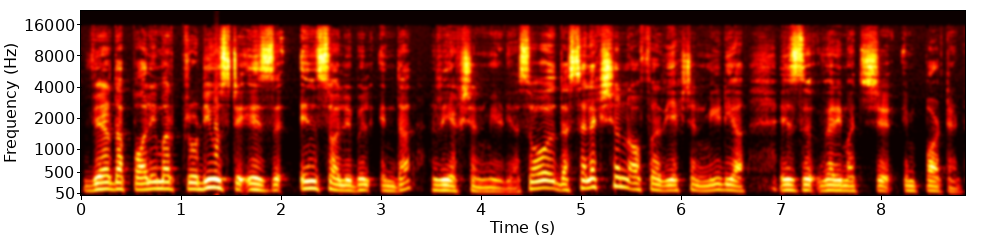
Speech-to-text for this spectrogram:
where the polymer produced is insoluble in the reaction media. So, the selection of a reaction media is very much important.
